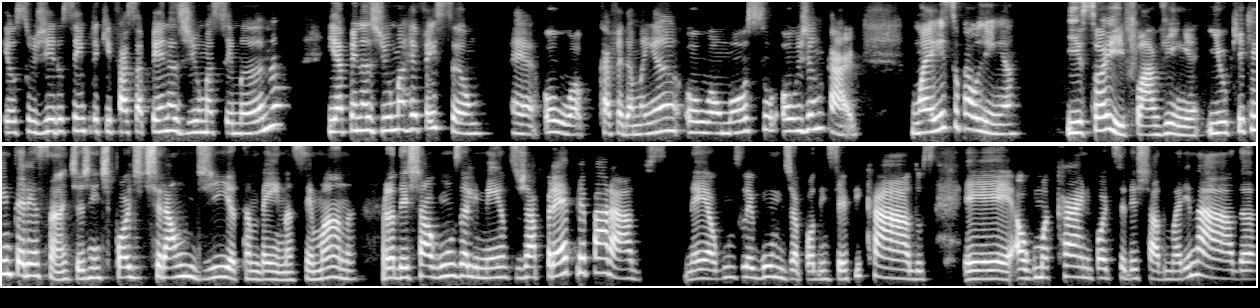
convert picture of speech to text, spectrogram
eu sugiro sempre que faça apenas de uma semana e apenas de uma refeição. É, ou café da manhã, ou almoço, ou jantar. Não é isso, Paulinha? Isso aí, Flavinha. E o que, que é interessante? A gente pode tirar um dia também na semana para deixar alguns alimentos já pré-preparados. Né, alguns legumes já podem ser picados, é, alguma carne pode ser deixada marinada,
